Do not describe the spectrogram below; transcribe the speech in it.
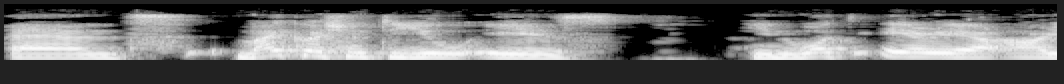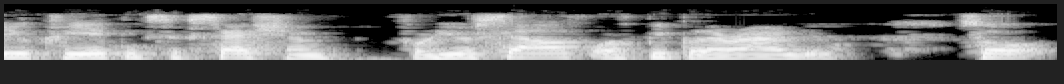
And my question to you is, in what area are you creating succession for yourself or people around you? So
